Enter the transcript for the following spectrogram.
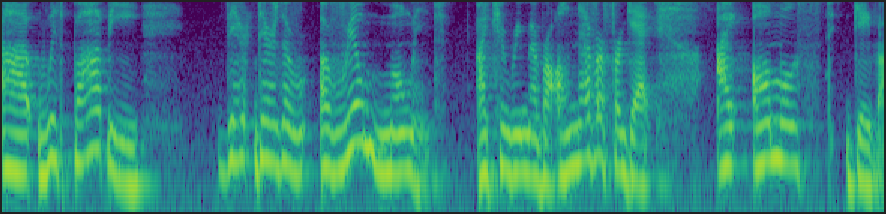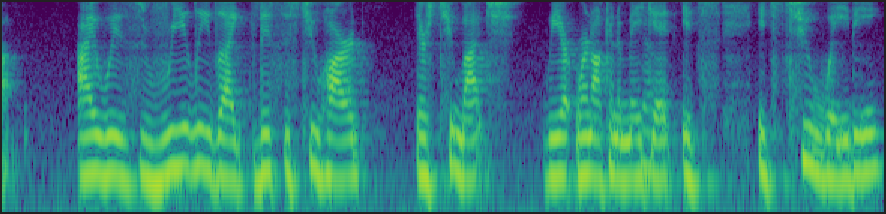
uh, with Bobby, there, there's a, a real moment I can remember. I'll never forget. I almost gave up. I was really like, this is too hard. There's too much. We are, we're not going to make it. It's it's too weighty.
